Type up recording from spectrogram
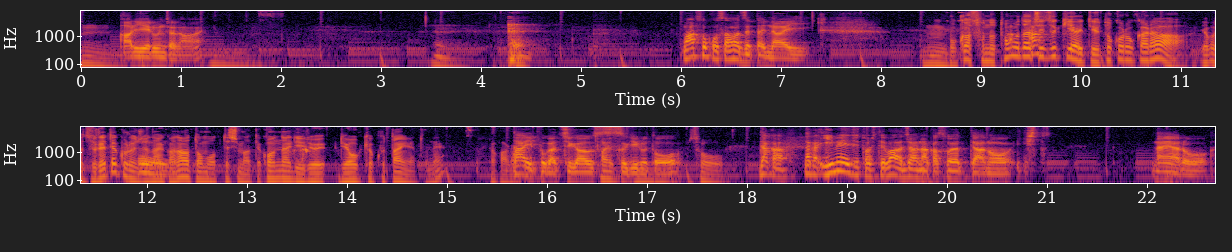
うん。ありえるんじゃない？まああそこさんは絶対ないうん、僕はその友達付き合いっていうところからやっぱずれてくるんじゃないかなと思ってしまってこんなに両両極端やとね。だからタイプが違うすぎると。そだからなんかイメージとしてはじゃあなんかそうやってあのひなんやろう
